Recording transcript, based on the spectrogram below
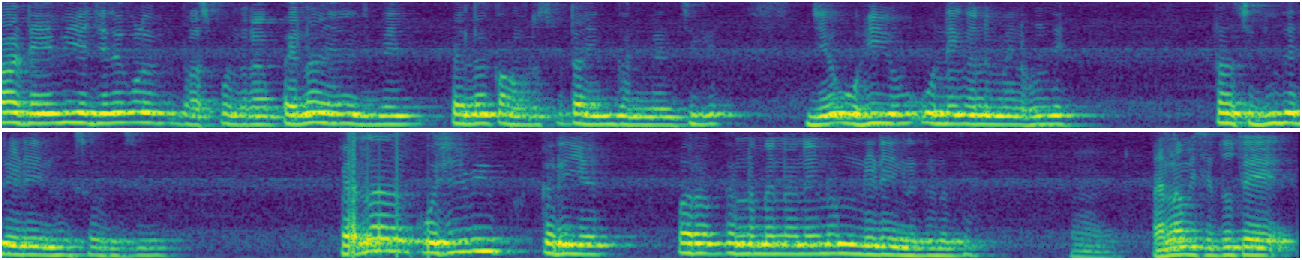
ਘਾਟ ਇਹ ਵੀ ਹੈ, ਜਿਹਦੇ ਕੋਲ 10 15 ਪਹਿਲਾਂ ਜਿਵੇਂ ਪਹਿਲਾਂ ਕਾਂਗਰਸ ਟਾਈਮ ਗਨਮੈਨ ਸੀਗੇ, ਜੇ ਉਹੀ ਉਹ- ਉਹਨੇ ਗਨਮੈਨ ਹੁੰਦੇ, ਤਾਂ ਸਿੱਧੂ ਦੇ ਨੇੜੇ ਨਹੀਂ ਲੱਗ ਸਕਦੇ ਸੀ। ਪਹਿਲਾਂ ਕੋਸ਼ਿਸ਼ ਵੀ ਕਰੀ ਹੈ, ਪਰ ਗਨਮੈਨਾਂ ਨੇ ਉਹਨਾਂ ਨੂੰ ਨੇੜੇ ਨਹੀਂ ਲੱਗਣ ਦਿੱਤਾ ਪਹਿਲਾਂ ਵੀ ਸਿੱਧੂ ਤੇ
